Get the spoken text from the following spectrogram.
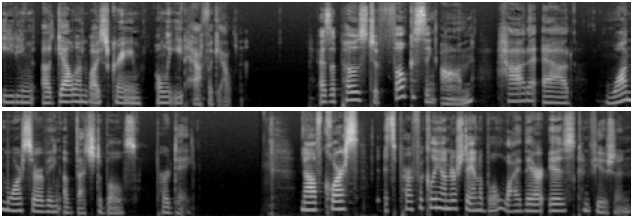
eating a gallon of ice cream, only eat half a gallon. As opposed to focusing on how to add one more serving of vegetables per day. Now, of course, it's perfectly understandable why there is confusion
